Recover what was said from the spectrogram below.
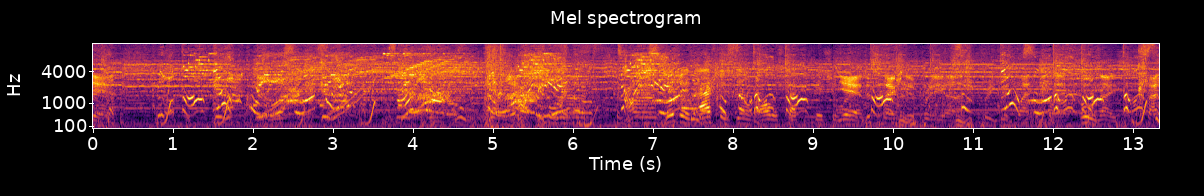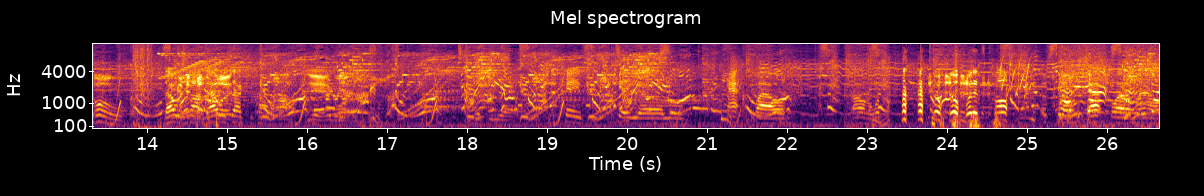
yeah. JJ is actually stealing all this tech issue. Yeah, this is actually a pretty, uh, pretty good platform. Oh, nice. Oh, That was not, by the that was actually kind of hot. yeah, it was. Okay, okay, uh, little cat cloud. I don't know what, I don't know what it's called. It's called cat cloud now.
